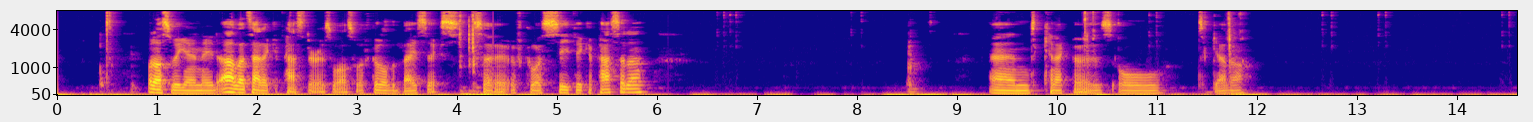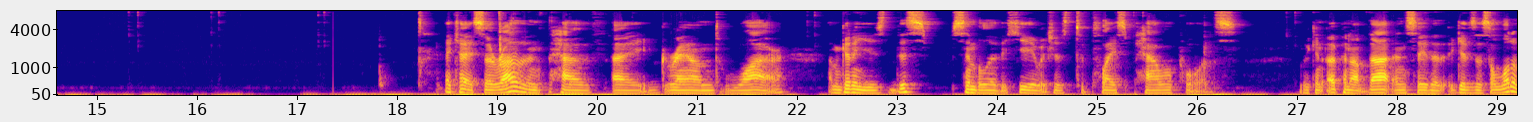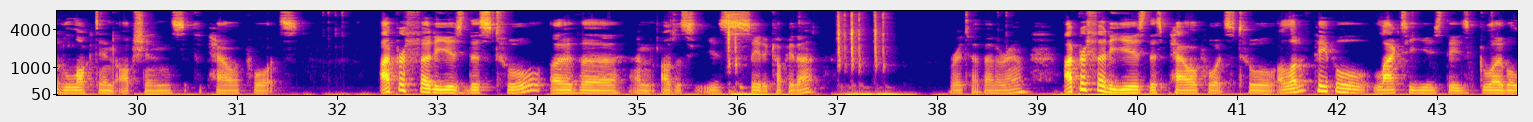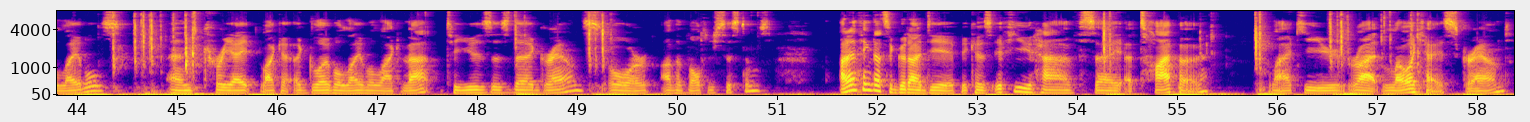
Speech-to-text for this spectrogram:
What else are we going to need? Ah, oh, let's add a capacitor as well. So we've got all the basics. So of course C for capacitor. And connect those all together. Okay, so rather than have a ground wire, I'm going to use this symbol over here, which is to place power ports. We can open up that and see that it gives us a lot of locked-in options for power ports. I prefer to use this tool over, and I'll just use C to copy that, rotate that around. I prefer to use this power ports tool. A lot of people like to use these global labels and create like a, a, global label like that to use as their grounds or other voltage systems. I don't think that's a good idea because if you have say a typo like you write lowercase ground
